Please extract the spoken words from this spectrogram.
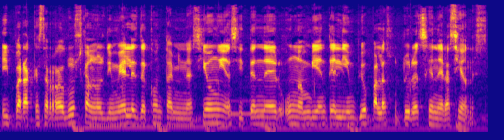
y para que se reduzcan los niveles de contaminación y así tener un ambiente limpio para las futuras generaciones.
